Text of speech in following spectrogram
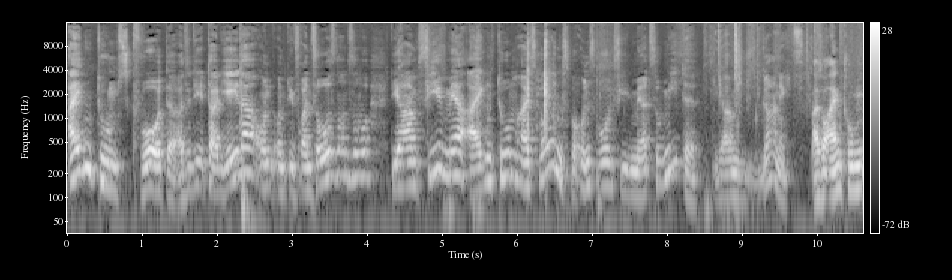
Eigentumsquote. Also die Italiener und, und die Franzosen und so, die haben viel mehr Eigentum als bei uns. Bei uns wohnen viel mehr zur Miete. Die haben gar nichts. Also Eigentum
